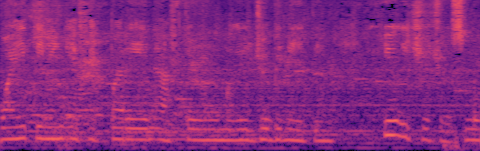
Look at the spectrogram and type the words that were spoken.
whitening effect pa rin after mo mag-rejuvenating, yung i-choose mo.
